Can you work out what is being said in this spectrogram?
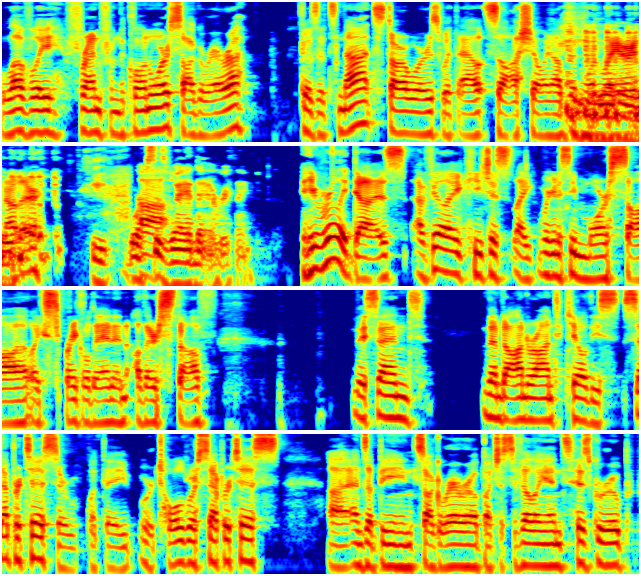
lovely friend from the Clone Wars, Saw Gerrera, because it's not Star Wars without Saw showing up in one way or another. He works his Ah. way into everything. He really does. I feel like he's just like we're gonna see more Saw like sprinkled in and other stuff. They send them to Onderon to kill these separatists, or what they were told were separatists. Uh, ends up being Saw Gerrera, a bunch of civilians. His group,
